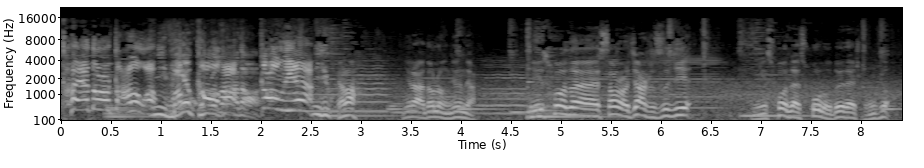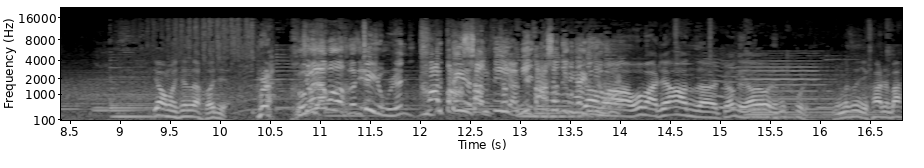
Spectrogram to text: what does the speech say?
他家都是打了我，你别告他，告告你。你行了，你俩都冷静点。你错在骚扰驾驶司机，你错在粗鲁对待乘客。要么现在和解，不是绝对不能和解。这种人，他打上帝啊！你打上帝，你要么我把这案子转给幺幺零处理，你们自己看着办。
